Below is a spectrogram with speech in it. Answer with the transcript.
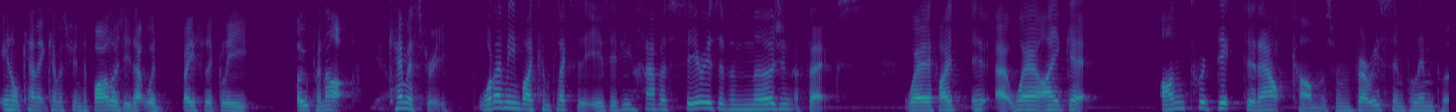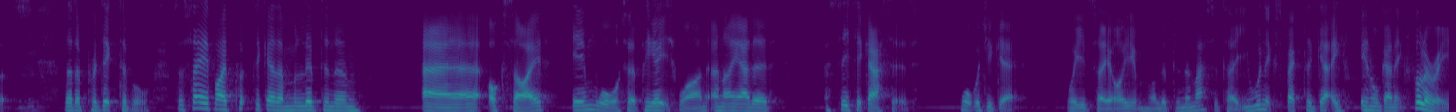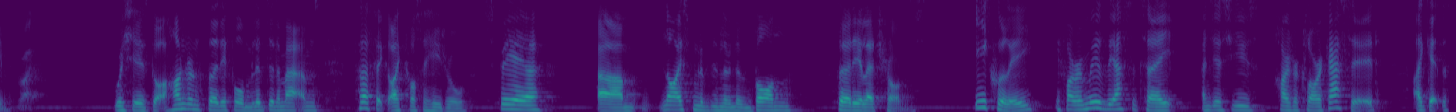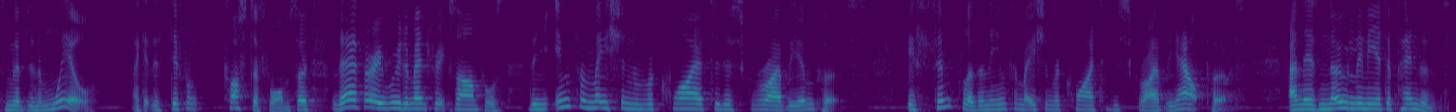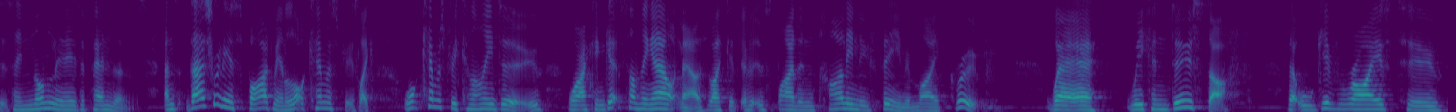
inorganic chemistry into biology, that would basically open up yeah. chemistry. What I mean by complexity is if you have a series of emergent effects where if I uh, where I get unpredicted outcomes from very simple inputs mm-hmm. that are predictable. So say if I put together molybdenum uh, oxide in water, pH 1, and I added acetic acid, what would you get? Well, you'd say, oh, you molybdenum acetate. You wouldn't expect to get an inorganic fullerene, right. which has got 134 molybdenum atoms, perfect icosahedral sphere, um, nice molybdenum bonds, 30 electrons. Equally, if I remove the acetate and just use hydrochloric acid, I get this molybdenum wheel. I get this different cluster form. So they're very rudimentary examples. The information required to describe the inputs is simpler than the information required to describe the output. And there's no linear dependence. It's a nonlinear dependence. And that's really inspired me in a lot of chemistry. It's like, what chemistry can I do where I can get something out now? It's like it inspired an entirely new theme in my group where we can do stuff that will give rise to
